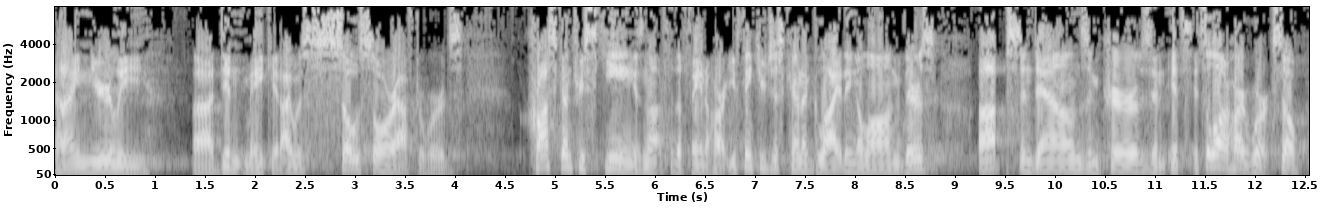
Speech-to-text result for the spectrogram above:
and I nearly uh, didn't make it. I was so sore afterwards. Cross country skiing is not for the faint of heart. You think you're just kind of gliding along. There's ups and downs and curves, and it's it's a lot of hard work. So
